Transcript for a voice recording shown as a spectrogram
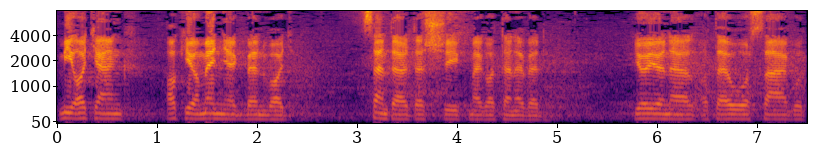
Mi, Atyánk, aki a mennyekben vagy, szenteltessék meg a Te neved. Jöjjön el a Te országod,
